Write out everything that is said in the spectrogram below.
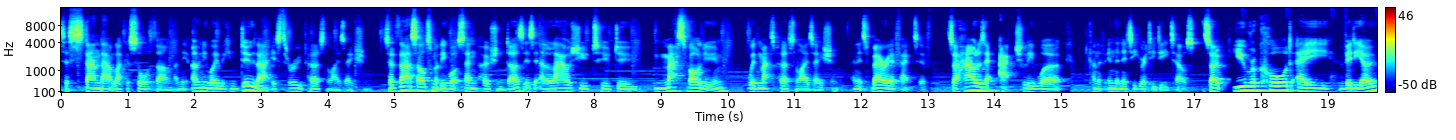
to stand out like a sore thumb, and the only way we can do that is through personalization. So that's ultimately what SendPotion does is it allows you to do mass volume with mass personalization, and it's very effective. So, how does it actually work, kind of in the nitty gritty details? So, you record a video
